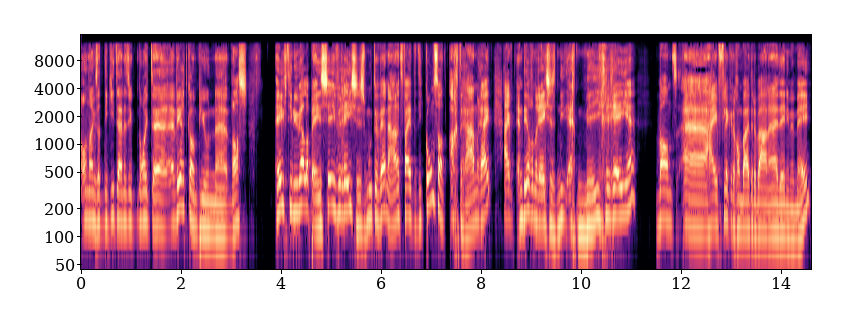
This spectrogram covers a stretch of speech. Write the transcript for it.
ondanks dat Nikita natuurlijk nooit eh, wereldkampioen was, heeft hij nu wel opeens zeven races moeten wennen aan het feit dat hij constant achteraan rijdt. Hij heeft een deel van de races niet echt meegereden. Want eh, hij flikkerde gewoon buiten de baan en hij deed niet meer mee.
